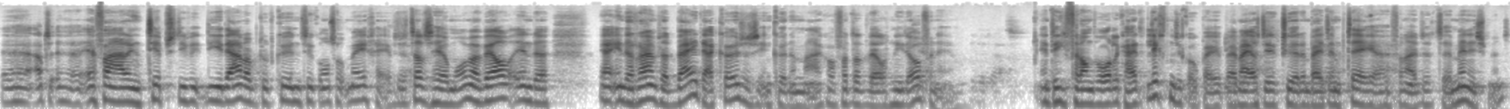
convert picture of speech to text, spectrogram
uh, ervaring, tips die, die je daarop doet, kun je natuurlijk ons ook meegeven. Dus dat is heel mooi. Maar wel in de ja, in de ruimte dat wij daar keuzes in kunnen maken of we dat wel of niet overnemen. En die verantwoordelijkheid ligt natuurlijk ook bij, bij mij als directeur en bij het MT uh, vanuit het uh, management.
